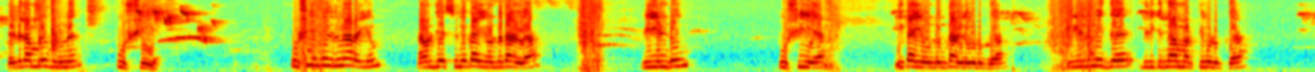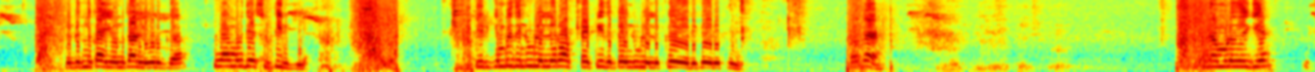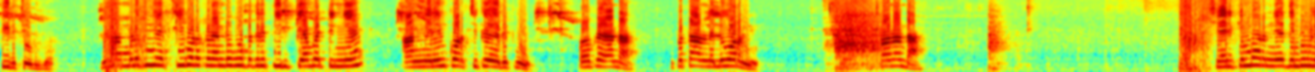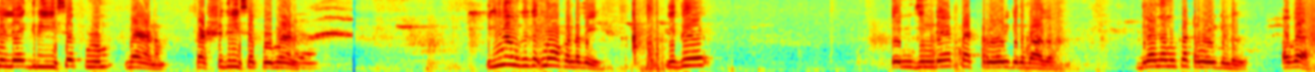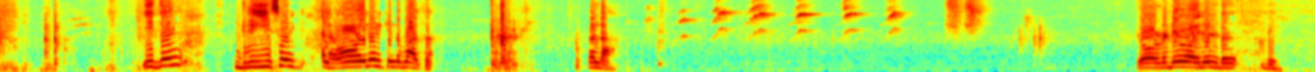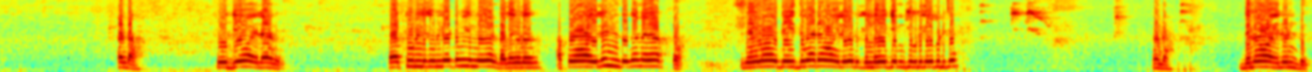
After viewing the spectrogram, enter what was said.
എന്നിട്ട് നമ്മൾ ഇവിടുന്ന് പുഷ് ചെയ്യുക. പുഷ് ചെയ്യുമ്പോൾ ഇതിൽ നിറയും. നമ്മൾ ജസ്റ്റ് ഒന്ന് കൈ കൊണ്ട് തള്ളുക. വീണ്ടും പുഷ് ചെയ്യുക. ഈ കൈ കൊണ്ടും തള്ളി കൊടുക്കുക. വീണ്ടും ഇത് ഇതിലേക്ക് അമർത്തി കൊടുക്കുക. എന്നിട്ട് ഒന്ന് കൈ കൊണ്ട് തള്ളി കൊടുക്കുക. നമ്മൾ ജസ്റ്റ് തിരിക്കുക. തിരിക്കുമ്പോൾ ഇതിന്റെ ഉള്ളിൽ റൊട്ടേറ്റ് ചെയ്തിട്ട് അതിന്റെ ഉള്ളിൽ കയറി കയറി പോകും ഓക്കെ നമ്മൾ നോക്കിയ തിരിച്ചു കൊടുക്കുക. ഇത് നമ്മളിപ്പോൾ ഞെക്കി കൊടുക്കണതിന്റെ കൂട്ടത്തിൽ തിരിക്കാൻ പറ്റുമെങ്കിൽ അങ്ങനെയും കുറച്ച് കയറി പോവും. ഓക്കെ വേണ്ട ഇപ്പൊ തള്ളൽ കുറഞ്ഞു. കാണണ്ട? ശരിക്കും പറഞ്ഞ ഇതിന്റെ ഉള്ളിൽ ഗ്രീസ് എപ്പോഴും വേണം. ഫ്രഷ് ഗ്രീസ് എപ്പോഴും വേണം. ഇനി നമുക്ക് നോക്കേണ്ടതേ ഇത് എഞ്ചിന്റെ പെട്രോൾ ഒഴിക്കുന്ന ഭാഗം. ഇതിലാണ് നമ്മൾ പെട്രോൾ ഒഴിക്കേണ്ടത്. ഓക്കെ? ഇത് ഗ്രീസ് ഒഴി അല്ല ഓയിൽ ഒഴിക്കേണ്ട ഭാഗം. കണ്ട? ഓൾറെഡി ഓയിലുണ്ട് കണ്ട? പുതിയ ഓയിലാണ് തുള്ളി തുള്ളിയായിട്ട് വീഴുന്നത് കണ്ട നിങ്ങൾ അപ്പൊ ഓയിൽ ഉണ്ട് എന്നാണ് അർത്ഥം. നിങ്ങൾ ഇതുവരെ ഓയിൽ എടുക്കേണ്ടത് നോക്കി നമുക്ക് പിടിക്കാൻ പിടിച്ച. കണ്ട? ഇതിൽ ഓയിലുണ്ട്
